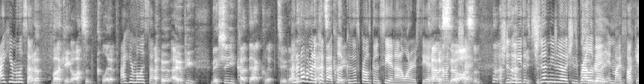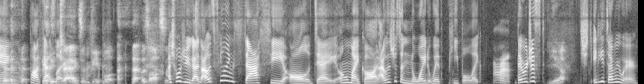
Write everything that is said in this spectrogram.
I hear Melissa. What a fucking awesome clip. I hear I Melissa. hope, I hope you make sure you cut that clip too. That, I don't know if I'm gonna cut that clip because this girl's gonna see it and I don't want her to see it. that was I don't so awesome. shit. She doesn't need to. She doesn't need to know that she's relevant really- in my fucking podcast really life. dragged some people. that was awesome. I told you guys I was feeling sassy all day. Oh my god, I was just annoyed with people. Like they were just, yeah. just idiots everywhere.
